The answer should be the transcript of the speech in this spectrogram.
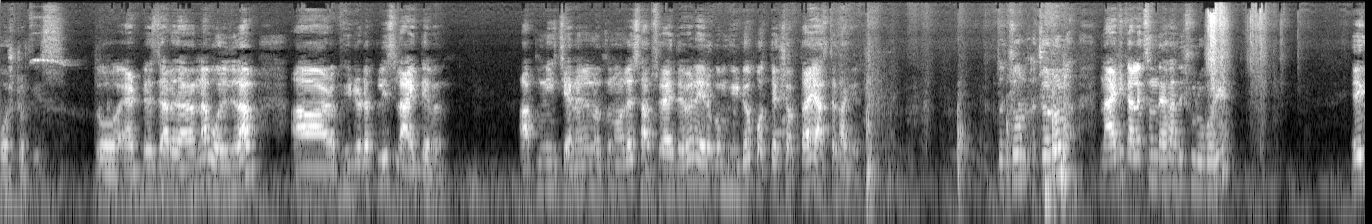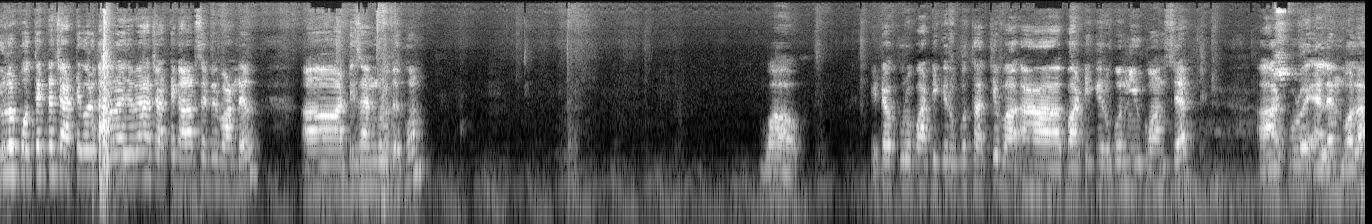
post office তো অ্যাড্রেস যারা জানেন না, বলে দিলাম। আর ভিডিওটা প্লিজ লাইক দেবেন। আপনি চ্যানেলে নতুন হলে সাবস্ক্রাইব দেবেন। এরকম ভিডিও প্রত্যেক সপ্তাহে আসতে থাকে। তো চল- চলুন নাইটি কালেকশন দেখাতে শুরু করি। এইগুলোর প্রত্যেকটা চারটে করে কালার হয়ে যাবে, আর চারটে কালার সেটের বান্ডেল ডিজাইনগুলো দেখুন। ওয়াও এটা পুরো বাটিকের উপর থাকছে বাটিকের উপর নিউ কনসেপ্ট আর পুরো অ্যালেন গলা।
